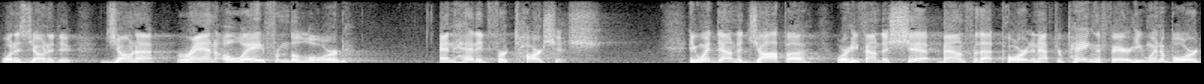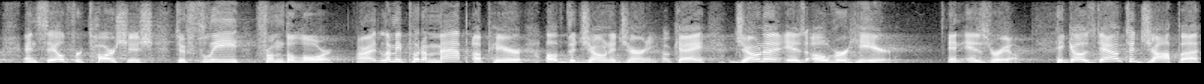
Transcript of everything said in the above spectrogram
What does Jonah do? Jonah ran away from the Lord and headed for Tarshish. He went down to Joppa, where he found a ship bound for that port. And after paying the fare, he went aboard and sailed for Tarshish to flee from the Lord. All right, let me put a map up here of the Jonah journey, okay? Jonah is over here in Israel he goes down to Joppa,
